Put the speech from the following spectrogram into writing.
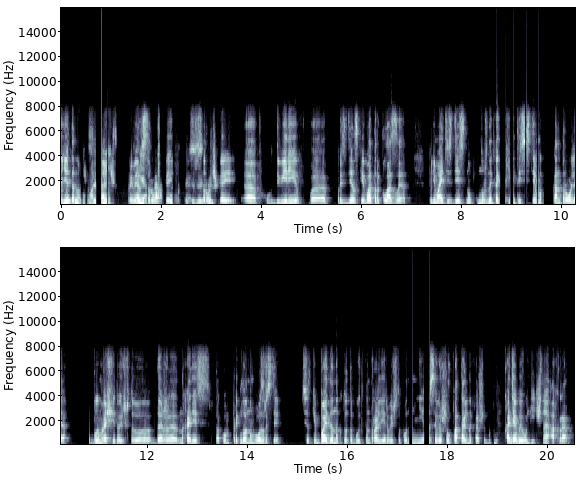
ну, ядерного чемоданчика, например, с ручкой, с ручкой э, в двери в э, президентский ватер-клозет Понимаете, здесь ну, нужны какие-то системы контроля. Будем рассчитывать, что даже находясь в таком преклонном возрасте, все-таки Байдена кто-то будет контролировать, чтобы он не совершил фатальных ошибок. Хотя бы его личная охрана.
